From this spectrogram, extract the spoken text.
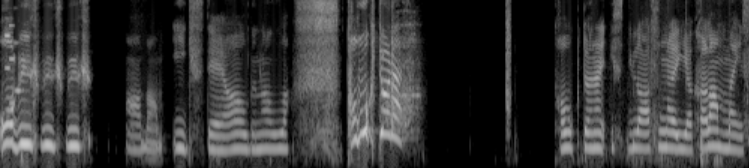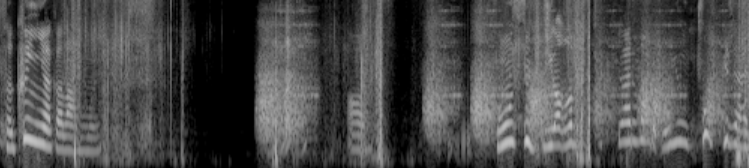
O büyük büyük büyük. Adam XD aldın Allah. Tavuk döner. Tavuk döner istilasına yakalanmayın. Sakın yakalanmayın. Abi. Son süt. Türkler var. Oyun çok güzel.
